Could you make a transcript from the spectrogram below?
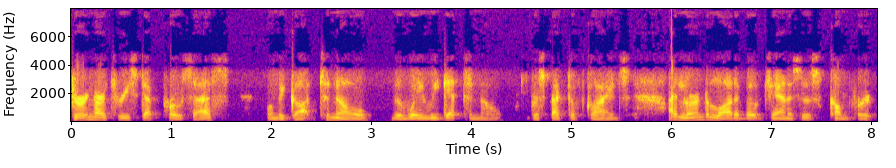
During our three-step process, when we got to know the way we get to know prospective clients, I learned a lot about Janice's comfort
